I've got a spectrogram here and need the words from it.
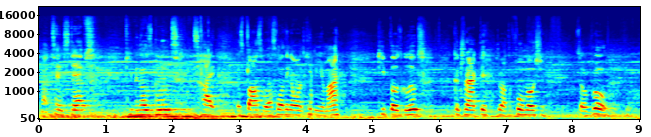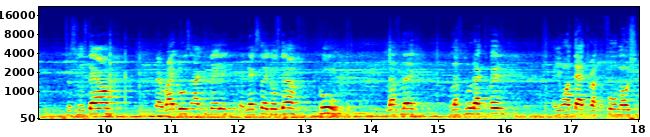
About 10 steps, keeping those glutes tight as possible. That's one thing I want to keep in your mind. Keep those glutes contracted throughout the full motion. So boom, this one's down, that right glute's activated, that next leg goes down, boom, left leg, left glute activated, and you want that throughout the full motion.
